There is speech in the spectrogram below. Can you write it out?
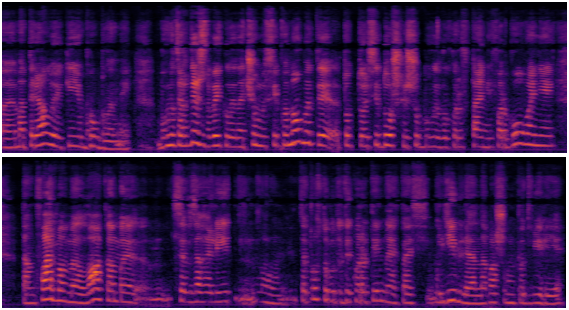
е, матеріалу, який оброблений. Бо ми завжди ж звикли на чомусь економити. Тобто всі дошки, що були використані, фарбовані там фарбами, лаками, це взагалі ну це просто буде декоративна якась будівля на вашому подвір'ї.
